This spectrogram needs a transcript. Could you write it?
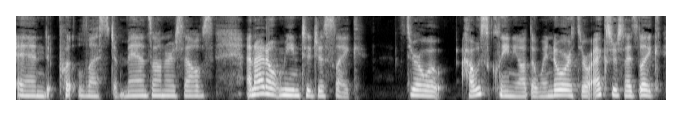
and put less demands on ourselves. And I don't mean to just like throw a house cleaning out the window or throw exercise. Like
